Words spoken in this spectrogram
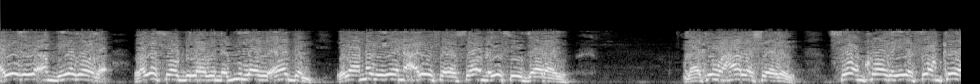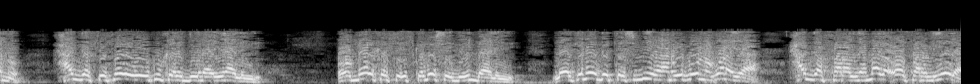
ayaga iyo ambiyadooda laga soo bilaabay nebiyullaahi aadam ilaa nabigeenna calayhi salaatu salaam laga soo gaaraayo. Laakiin waxaa la sheegay soonkooda iyo soonkeennu xagga sifada way ku kala duunaayenaa layidhi oo meel kasta iskama shabihin baa layidhi laakiin hadda tashbiihan wuxuu noqonayaa xagga faralnimada oo faraliyada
